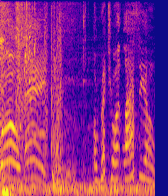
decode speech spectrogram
Whoa, hey! A retro Atlasio!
